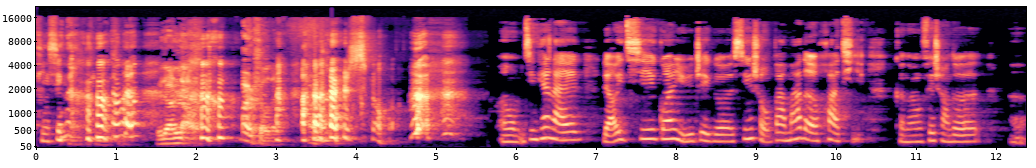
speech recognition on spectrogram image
挺新的，有点老，二手的，二手。嗯，我们今天来聊一期关于这个新手爸妈的话题，可能非常的嗯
